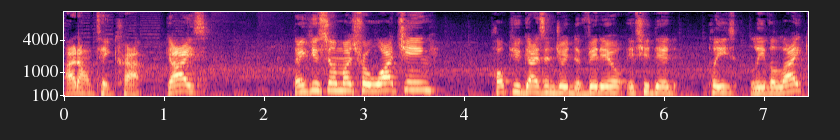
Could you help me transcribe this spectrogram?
i don't take crap. Guys thank you so much for watching hope you guys enjoyed the video if you did please leave a like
